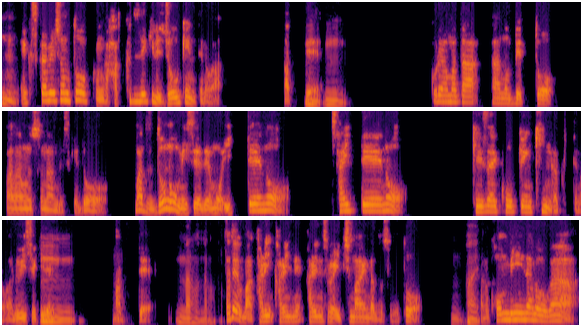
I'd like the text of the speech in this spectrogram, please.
うん、エクスカベーショントークンが発掘できる条件っていうのがあって、うん。これはまた、あの、別途アナウンスなんですけど、まずどの店でも一定の最低の経済貢献金額っていうのが累積でうん。あって、なるほど、なるほど。例えばまあ仮に、仮にね、仮にそれが1万円だとすると、うんはいあ。の、コンビニだろうが、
